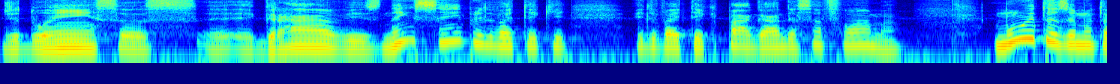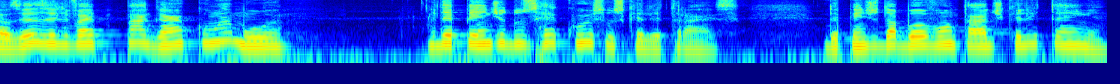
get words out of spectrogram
de doenças eh, graves. Nem sempre ele vai ter que ele vai ter que pagar dessa forma. Muitas e muitas vezes ele vai pagar com amor. Depende dos recursos que ele traz. Depende da boa vontade que ele tenha.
